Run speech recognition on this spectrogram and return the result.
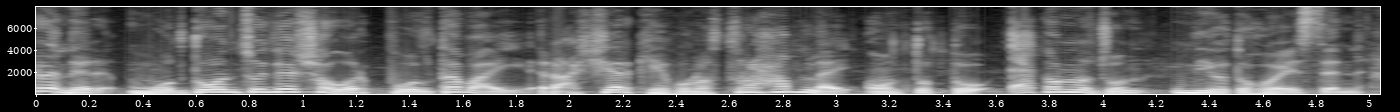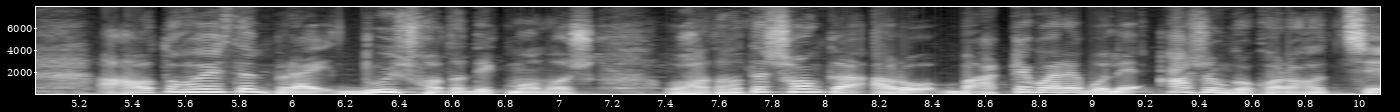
ইউক্রেনের মধ্য অঞ্চলীয় শহর পোলতাবাই রাশিয়ার ক্ষেপণাস্ত্র হামলায় অন্তত একান্ন জন নিহত হয়েছেন। আহত হয়েছেন প্রায় দুই শতাধিক মানুষ। হতাহতের সংখ্যা আরও বাড়তে পারে বলে আশঙ্কা করা হচ্ছে।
